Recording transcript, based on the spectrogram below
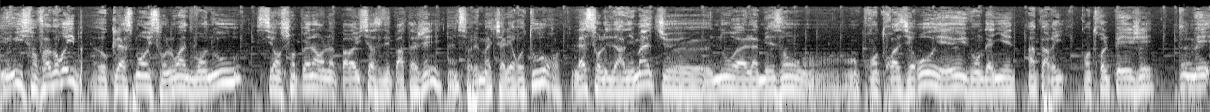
Oui, ils sont favoris. Au classement, ils sont loin devant nous. Si en championnat, on n'a pas réussi à se départager hein, sur les matchs aller-retour. Là, sur les derniers matchs, euh, nous, à la maison, on prend 3-0 et eux, ils vont gagner un pari contre le PSG. Mais,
